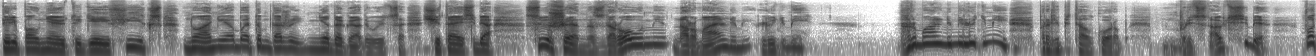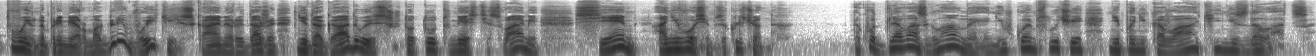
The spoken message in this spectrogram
переполняют идеи фикс, но они об этом даже не догадываются, считая себя совершенно здоровыми, нормальными людьми. «Нормальными людьми?» – пролепетал Короб. «Представьте себе!» Вот вы, например, могли выйти из камеры, даже не догадываясь, что тут вместе с вами семь, а не восемь заключенных. Так вот, для вас главное ни в коем случае не паниковать и не сдаваться,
